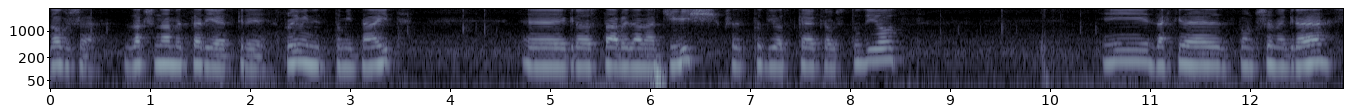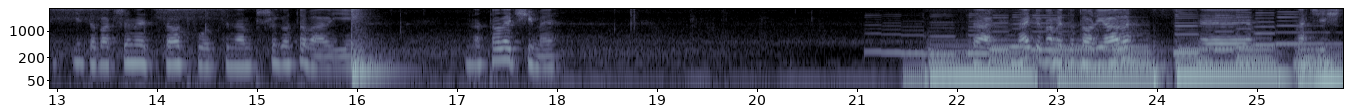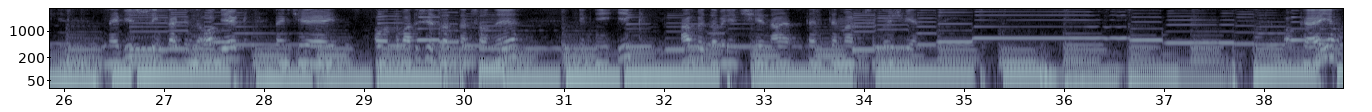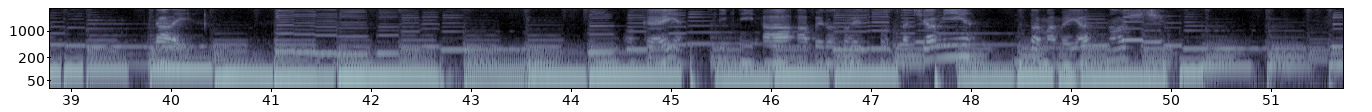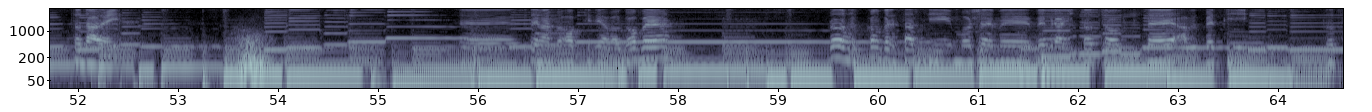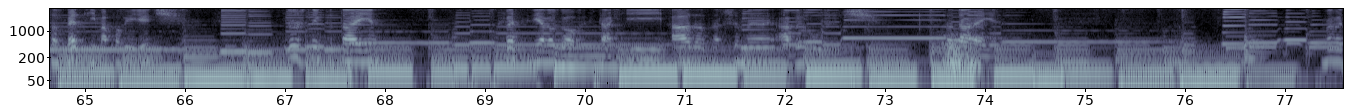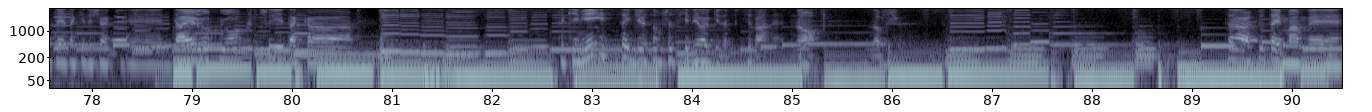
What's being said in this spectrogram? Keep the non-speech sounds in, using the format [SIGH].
Dobrze, zaczynamy serię z gry Three Minutes to Midnight. Yy, gra została wydana dziś przez studio Scarecrow Studios. I za chwilę włączymy grę i zobaczymy co twórcy nam przygotowali. No to lecimy. Tak, najpierw mamy tutorial. Yy, naciś... Najbliższy interaktywny obiekt będzie automatycznie zaznaczony. Kliknij X, aby dowiedzieć się na ten temat czegoś więcej. Ok. Dalej. Ok. Kliknij A, aby rozmawiać z postaciami. To mamy jasność. Co dalej? Tutaj mamy opcje dialogowe. Do konwersacji możemy wybrać to, co chce, aby Betty, to co Betty ma powiedzieć. Z różnych tutaj kwestii dialogowych, tak, i A zaznaczymy, aby użyć. Co dalej? Mamy tutaj takie coś jak y, dialog log, czyli taka takie miejsce, gdzie są wszystkie dialogi zapisywane. No, dobrze. Tak, tutaj mamy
